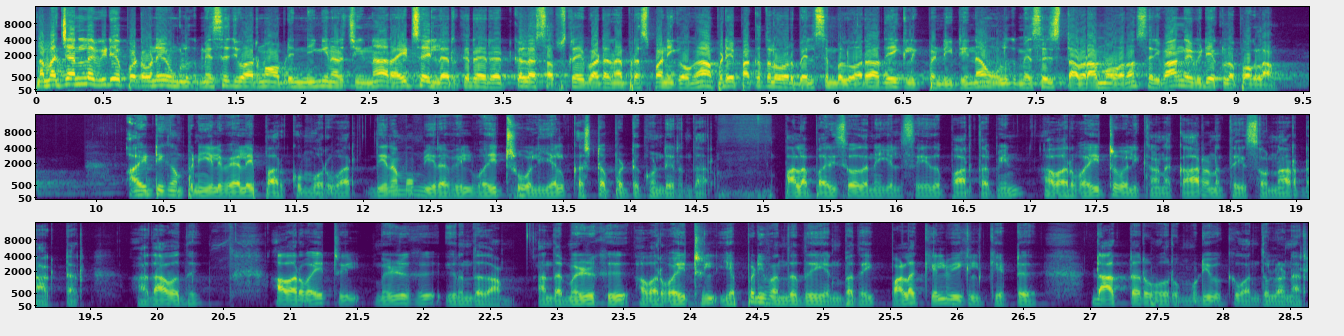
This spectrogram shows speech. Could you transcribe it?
நம்ம சேனலில் வீடியோ போட்டோடனே உங்களுக்கு மெசேஜ் வரணும் அப்படின்னு நீங்கள் நினச்சிங்கன்னா ரைட் சைடில் இருக்கிற ரெட் கலர் சப்ஸ்கிரைப் பட்டனை ப்ரெஸ் பண்ணிக்கோங்க. அப்படியே பக்கத்தில் ஒரு பெல் சிம்பிள் வரும். அதையும் கிளிக் பண்ணிக்கிட்டீங்கன்னா உங்களுக்கு மெசேஜ் தவறாமல் வரும். சரி வாங்க வீடியோக்குள்ளே போகலாம். ஐடி கம்பெனியில் வேலை பார்க்கும் ஒருவர் தினமும் இரவில் வயிற்று வலியால் கஷ்டப்பட்டு கொண்டிருந்தார். பல பரிசோதனைகள் செய்து பார்த்த பின் அவர் வயிற்று வலிக்கான காரணத்தை சொன்னார் டாக்டர். அதாவது அவர் வயிற்றில் மெழுகு இருந்ததாம். அந்த மெழுகு அவர் வயிற்றில் எப்படி வந்தது என்பதை பல கேள்விகள் கேட்டு டாக்டர் ஒரு முடிவுக்கு வந்துள்ளனர்.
